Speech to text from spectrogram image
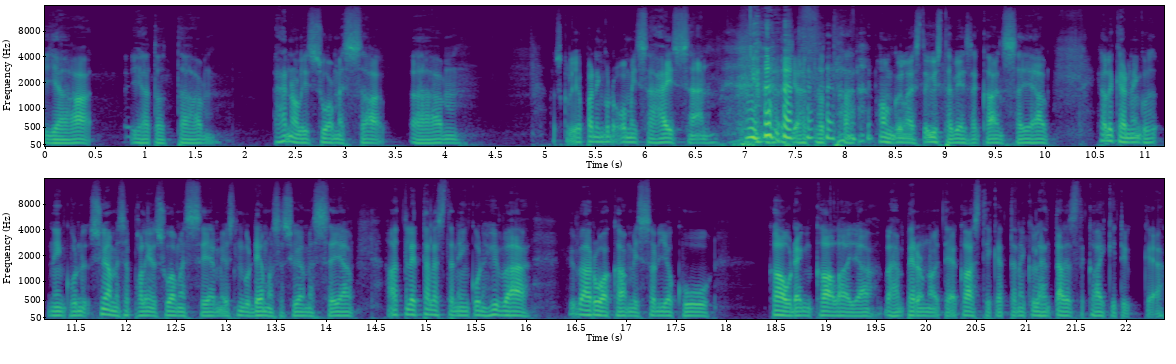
Ja, ja tota, hän oli Suomessa, ähm, olisiko jopa niin kuin omissa häissään ja tota, hongkongilaisten ystäviensä kanssa. Ja he olivat käyneet niin kuin, niin kuin syömässä paljon Suomessa ja myös niin kuin demossa syömässä. Ja ajattelin, että tällaista niin kuin hyvää, hyvää ruokaa, missä on joku kauden kala ja vähän perunoita ja kastiketta, niin kyllähän tällaista kaikki tykkää.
